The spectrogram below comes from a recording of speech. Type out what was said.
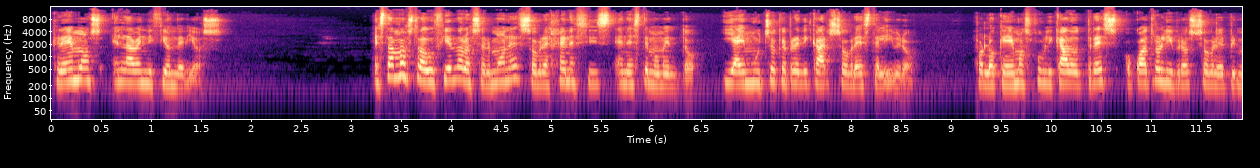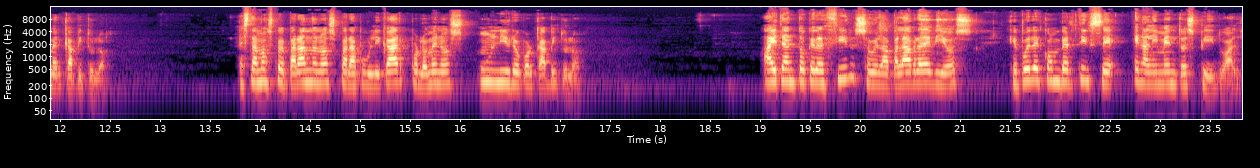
creemos en la bendición de Dios. Estamos traduciendo los sermones sobre Génesis en este momento, y hay mucho que predicar sobre este libro, por lo que hemos publicado tres o cuatro libros sobre el primer capítulo. Estamos preparándonos para publicar por lo menos un libro por capítulo. Hay tanto que decir sobre la palabra de Dios que puede convertirse en alimento espiritual.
